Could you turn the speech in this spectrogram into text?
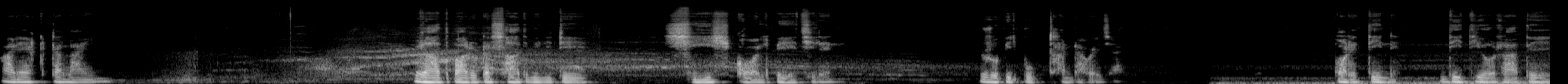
আর একটা লাইন। রাত বারোটা সাত মিনিটে শেষ কল পেয়েছিলেন। রবির বুক ঠান্ডা হয়ে যায়। পরের দিন দ্বিতীয় রাতে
